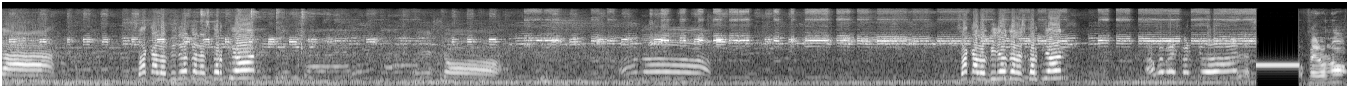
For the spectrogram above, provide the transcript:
¡Saca los videos del escorpión! ¡Eso! ¡Vámonos! ¡Saca los videos del escorpión! ¡A huevo, escorpión! Pero no,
